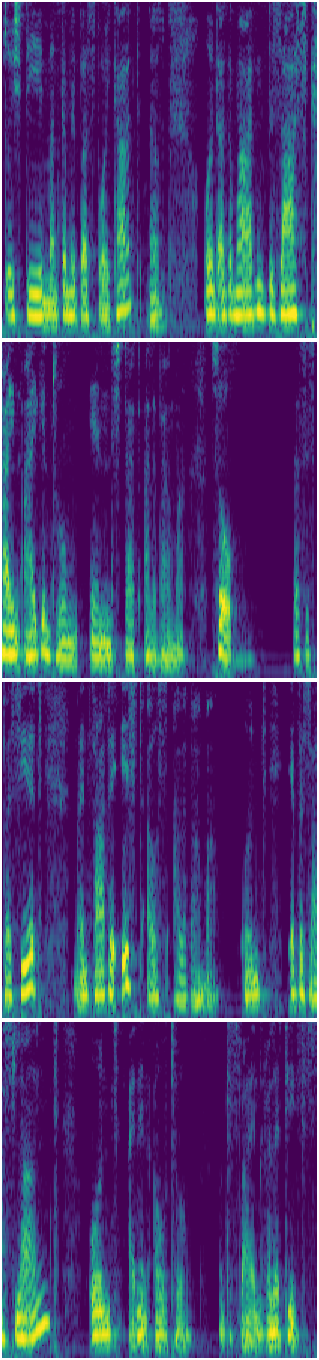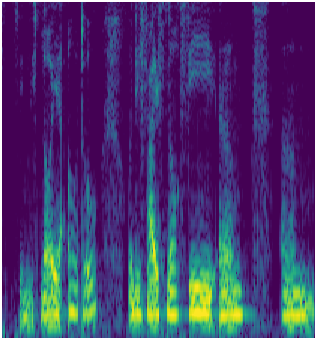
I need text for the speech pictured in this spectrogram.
durch die Montgomery Bus Boycott. Ja. Und Agamaden besaß kein Eigentum in Stadt Alabama. So, was ist passiert? Mein Vater ist aus Alabama und er besaß Land und einen Auto. Und das war ein relativ ziemlich neues Auto. Und ich weiß noch, wie ähm, ähm,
